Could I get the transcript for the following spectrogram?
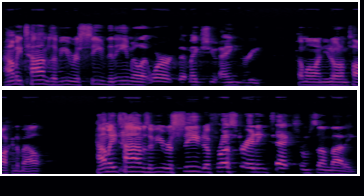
How many times have you received an email at work that makes you angry? Come on, you know what I'm talking about. How many times have you received a frustrating text from somebody?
